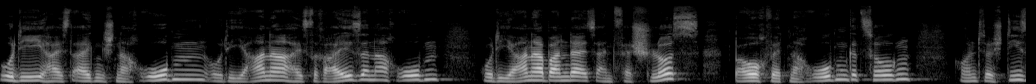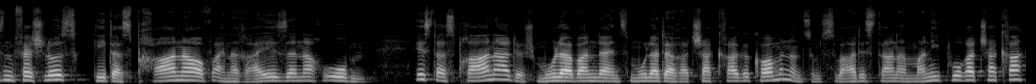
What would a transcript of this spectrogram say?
Udi heißt eigentlich nach oben, Uddiyana heißt Reise nach oben. Uddiyana Bandha ist ein Verschluss, Bauch wird nach oben gezogen und durch diesen Verschluss geht das Prana auf eine Reise nach oben. Ist das Prana durch Mula Bandha ins Muladhara Chakra gekommen und zum Svadhisthana Manipura Chakra,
